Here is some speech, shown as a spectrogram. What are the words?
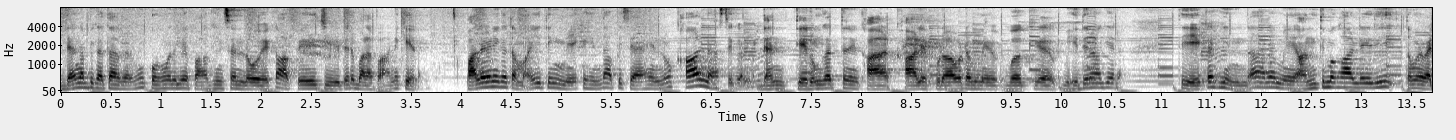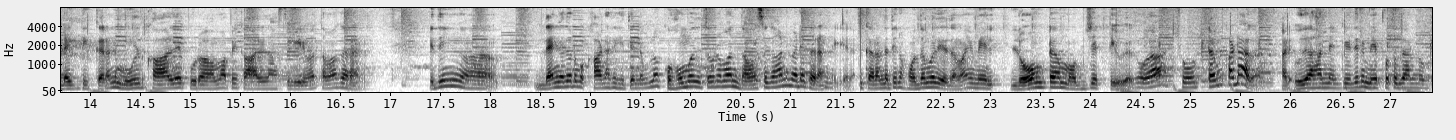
දැන් අපි කතා කරම කොහොද මේ පාකින්සන් ලෝ එක අපේ ජීවිතයට බලපාන කියලා. පලනික තමයි ඉතින් මේක හිද අපි සෑහෙන්නවා කාල් නාස්ති කරන දැන් තෙරුම් ගත්තන කාලය පුරාවට මේ වර්කය විහිදෙනවා කියලා. ඒක හින්දාර මේ අන්තිම කාලයේදී තම වැඩක්ටික් කරන මුල් කාලය පුරාම අපි කාල නාස්ති කිරීම තම කරන්න. ඉතින් දැන්තර කාට හිතන ල කොහොම තොරම දවස ගාන වැඩ කරන්න කියලා. කරන්න තින හොඳමද තමයි මේ ලෝන්ටම් ඔබ්ෙක්ටව එක ඔයා ෂෝට්ටම් කඩාගන්න උදාහන්නක් විදිර මේ පොත ගන්න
